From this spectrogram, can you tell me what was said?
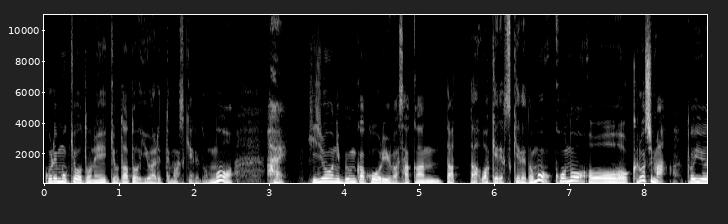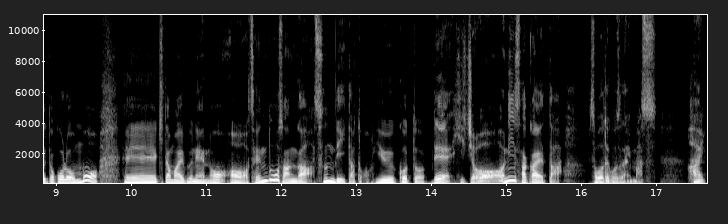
これも京都の影響だと言われてますけれども、はい。非常に文化交流が盛んだったわけですけれども、この黒島というところも、えー北前船の船頭さんが住んでいたということで、非常に栄えたそうでございます。はい。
